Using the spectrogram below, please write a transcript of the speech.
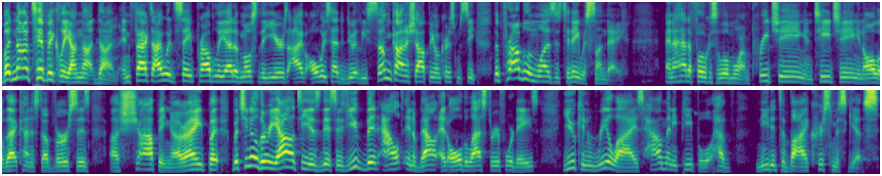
But not typically, I'm not done. In fact, I would say probably out of most of the years, I've always had to do at least some kind of shopping on Christmas Eve. The problem was is today was Sunday. And I had to focus a little more on preaching and teaching and all of that kind of stuff versus uh, shopping, all right? But, but you know, the reality is this, if you've been out and about at all the last three or four days, you can realize how many people have needed to buy Christmas gifts.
